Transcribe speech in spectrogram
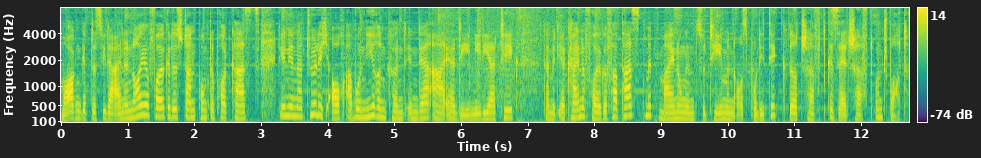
Morgen gibt es wieder eine neue Folge des Standpunkte Podcasts, den ihr natürlich auch abonnieren könnt in der ARD Mediathek damit ihr keine Folge verpasst mit Meinungen zu Themen aus Politik, Wirtschaft, Gesellschaft und Sport.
